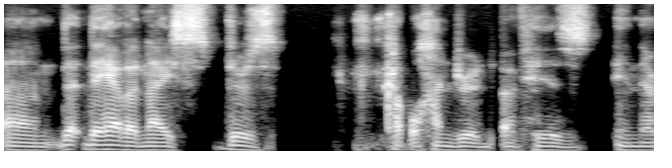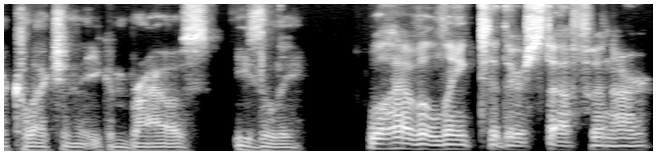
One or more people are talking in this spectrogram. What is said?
Um, that they have a nice. There's a couple hundred of his in their collection that you can browse easily. We'll have a link to their stuff in our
